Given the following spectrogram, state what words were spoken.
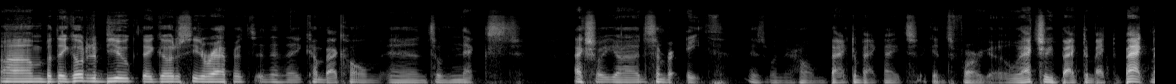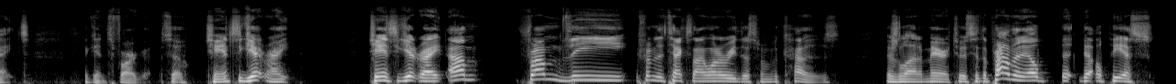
Um, but they go to Dubuque, they go to Cedar Rapids, and then they come back home. And so next, actually, uh, December eighth is when they're home, back to back nights against Fargo. Actually, back to back to back nights against Fargo. So chance to get right, chance to get right. Um, from the from the text line, I want to read this one because there's a lot of merit to it. So the problem at L, LPS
